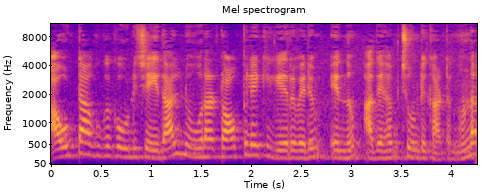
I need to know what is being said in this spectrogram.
ഔട്ടാകുക കൂടി ചെയ്താൽ നൂറ ടോപ്പിലേക്ക് കയറി വരും എന്നും അദ്ദേഹം ചൂണ്ടിക്കാട്ടുന്നുണ്ട്.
